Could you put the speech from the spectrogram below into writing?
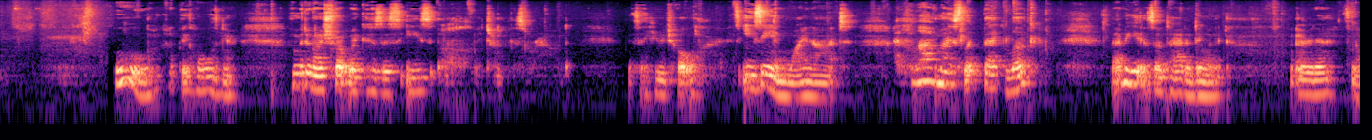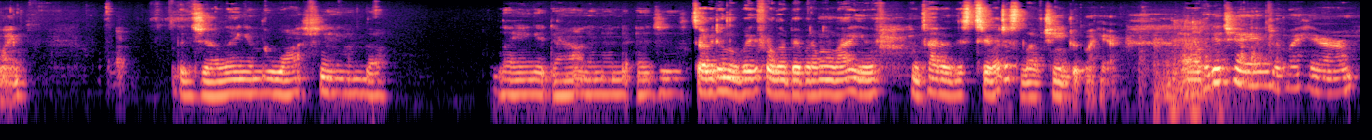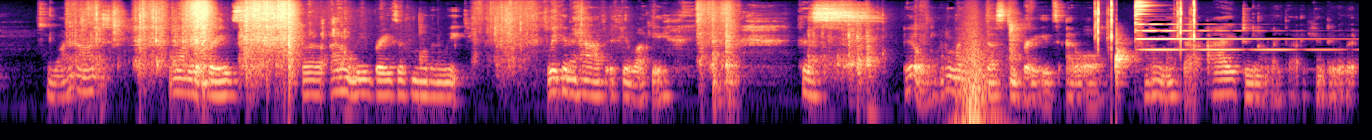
Ooh, I got a big hole in here. I'm going to do my short wig because it's easy. Oh, let me turn this around. It's a huge hole. It's easy and why not? I love my slick back look. I'd be getting so tired of doing it every day. It's annoying. The gelling and the washing and the laying it down and then the edges. So I've been doing the wig for a little bit, but I won't lie to you, I'm tired of this too. I just love change with my hair. I love a good change with my hair. Why not? I want to get braids, but I don't leave braids for more than a week. Week and a half if you're lucky. Because, ew, I don't like dusty braids at all. I don't like that. I do not like that. I can't deal with it.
